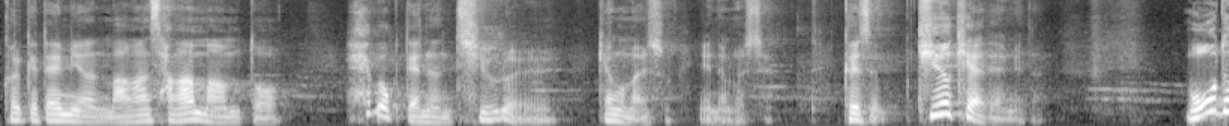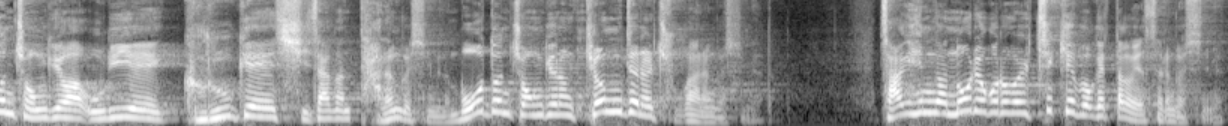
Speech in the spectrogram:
그렇게 되면 망한 상한 마음도 회복되는 치유를 경험할 수 있는 것이에요. 그래서 기억해야 됩니다. 모든 종교와 우리의 거룩의 시작은 다른 것입니다. 모든 종교는 경전을 추구하는 것입니다. 자기 힘과 노력으로 지켜보겠다고 애쓰는 것입니다.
